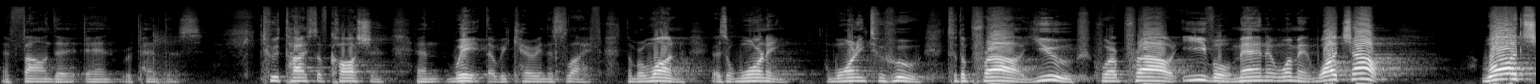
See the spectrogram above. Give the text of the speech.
and founded in repentance. Two types of caution and weight that we carry in this life. Number one is a warning. Warning to who? To the proud. You who are proud, evil, men and women. Watch out! Watch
